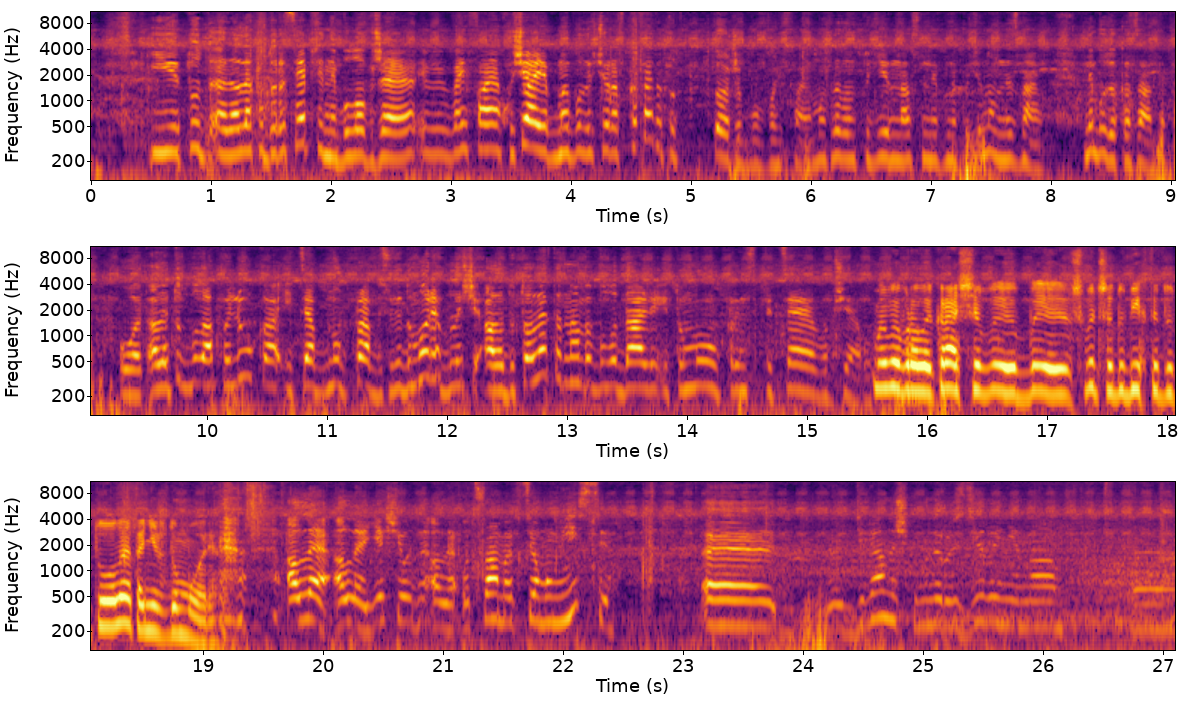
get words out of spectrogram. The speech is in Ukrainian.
І тут е, далеко до рецепції не було вже е, Wi-Fi. Хоча ми були вчора в кафе, то тут теж був Wi-Fi. Можливо, тоді нас не, не потягнув, не знаю. Не буду казати. От, але тут була пилюка, і ця ну правда сюди до моря ближче, але до туалету нам би було далі, і тому, в принципі, це взагалі. Ми вибрали краще ви- ви- швидше добігти до туалета, ніж до моря. Але, але є ще одне але. От саме в цьому місці е, діляночки вони розділені на е,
